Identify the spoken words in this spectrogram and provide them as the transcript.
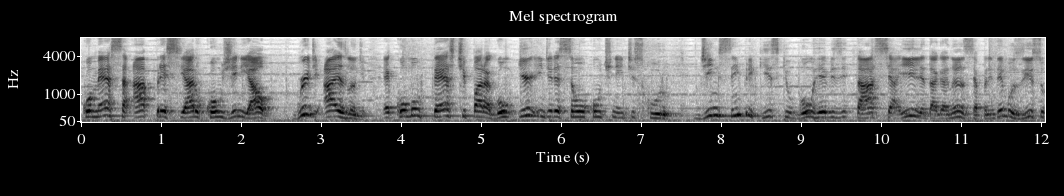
começa a apreciar o quão genial Grid Island é como um teste para Gon ir em direção ao continente escuro. Jin sempre quis que o Gon revisitasse a Ilha da Ganância. Aprendemos isso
